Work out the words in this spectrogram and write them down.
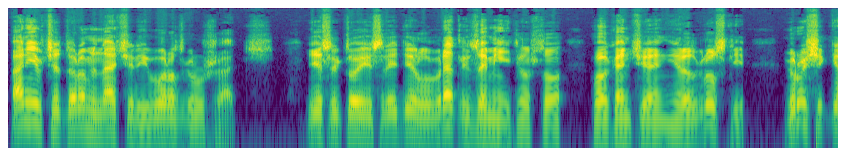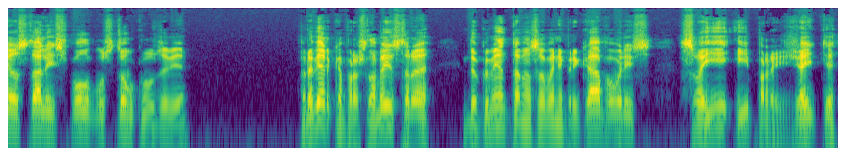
они вчетвером и начали его разгружать. Если кто и следил, вряд ли заметил, что по окончании разгрузки грузчики остались в полупустом кузове. Проверка прошла быстро, к документам особо не прикапывались, свои и проезжайте.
